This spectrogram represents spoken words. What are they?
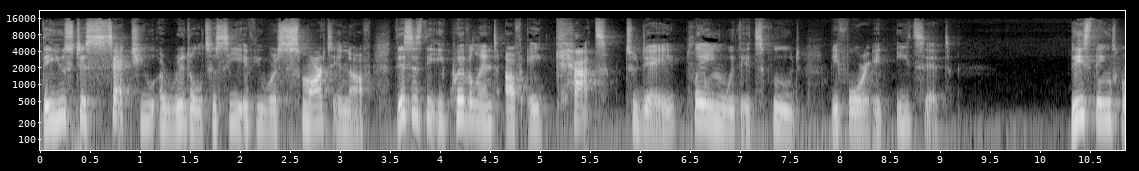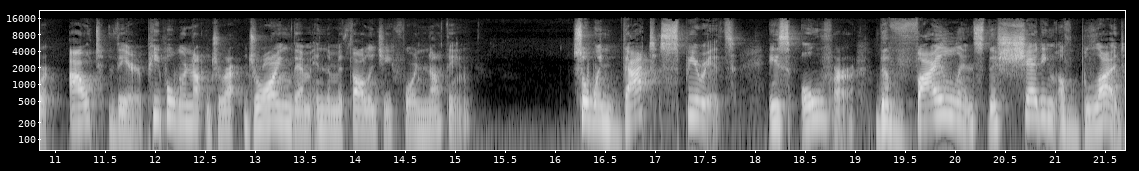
They used to set you a riddle to see if you were smart enough. This is the equivalent of a cat today playing with its food before it eats it. These things were out there. People were not dra- drawing them in the mythology for nothing. So when that spirit is over, the violence, the shedding of blood,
